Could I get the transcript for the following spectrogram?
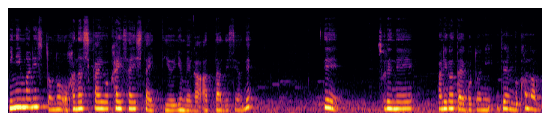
ミニマリストのお話し会を開催したいっていう夢があったんですよね。でそれねありがたいことに全部叶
